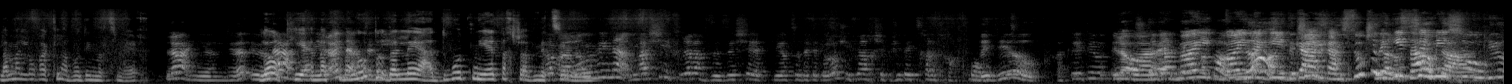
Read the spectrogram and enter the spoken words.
למה לא רק לעבוד עם עצמך? לא, אני יודעת, לא, כי לא הנקמנות אני- עוד עליה, הדמות נהיית עכשיו לא, אבל אני לא. מבינה, מה שהפריע לך זה זה שאת להיות צודקת או לא, שהפריע לך שפשוט היית צריכה לחכות. בדיוק. לא, אבל השתגעת בואי, לא, נגיד ככה, נגיד. שמישהו, כאילו,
